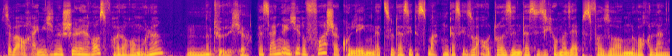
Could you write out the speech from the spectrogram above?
Ist aber auch eigentlich eine schöne Herausforderung, oder? Natürlich, ja. Was sagen eigentlich Ihre Forscherkollegen dazu, dass Sie das machen, dass Sie so Outdoor sind, dass Sie sich auch mal selbst versorgen eine Woche lang?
